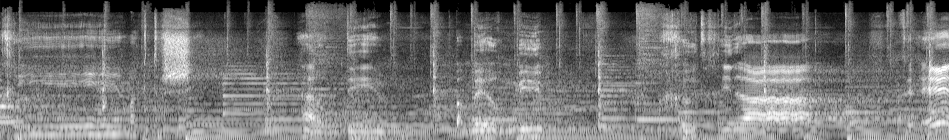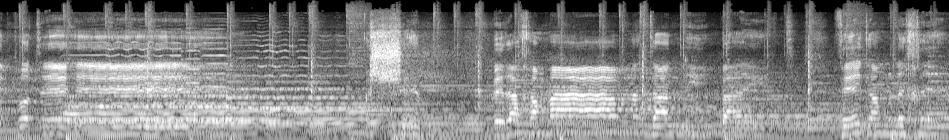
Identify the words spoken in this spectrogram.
האחים הקדושים העומדים במרומים אחות חידה ואין פותח השם ברחמם נתן לי בית וגם לכם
